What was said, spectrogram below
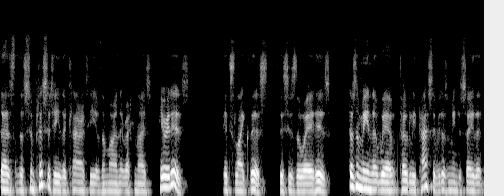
there's the simplicity, the clarity of the mind that recognizes here it is. It's like this. This is the way it is. Doesn't mean that we're totally passive. It doesn't mean to say that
